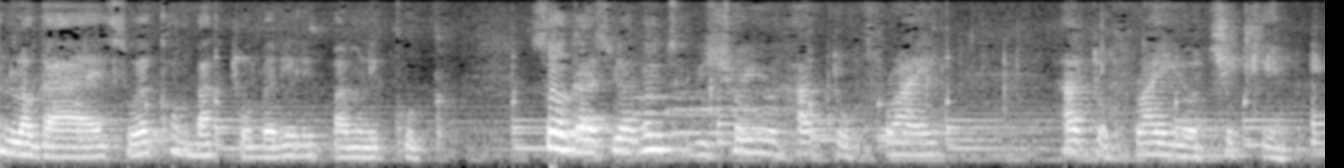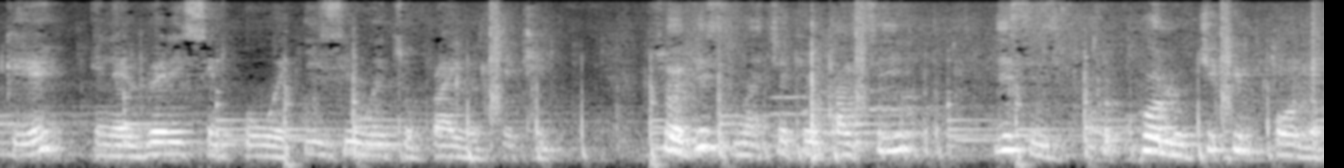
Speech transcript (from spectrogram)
hello guys. Welcome back to Benelli family cook. So guys we are going to be showing you how to fry how to fry your chicken okay? In a very simple way easy way to fry your chicken. So this is my chicken. You can see this is polo chicken polo.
